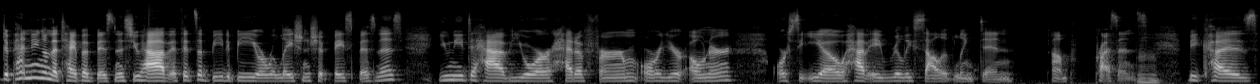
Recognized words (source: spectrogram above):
depending on the type of business you have, if it's a B2B or relationship based business, you need to have your head of firm or your owner or CEO have a really solid LinkedIn um, presence mm-hmm. because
